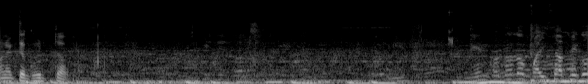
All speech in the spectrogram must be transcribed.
অনেকটা ঘুরতে হবে। দেখো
